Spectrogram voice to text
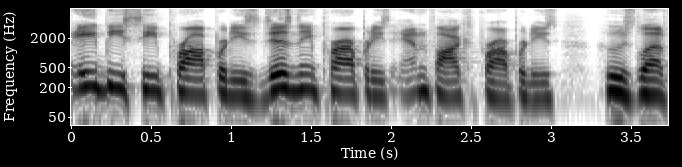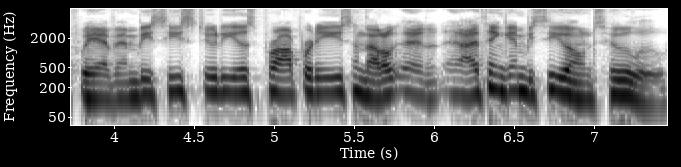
ABC properties, Disney properties, and Fox properties. Who's left? We have NBC Studios properties, and that'll. And, and I think NBC owns Hulu,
